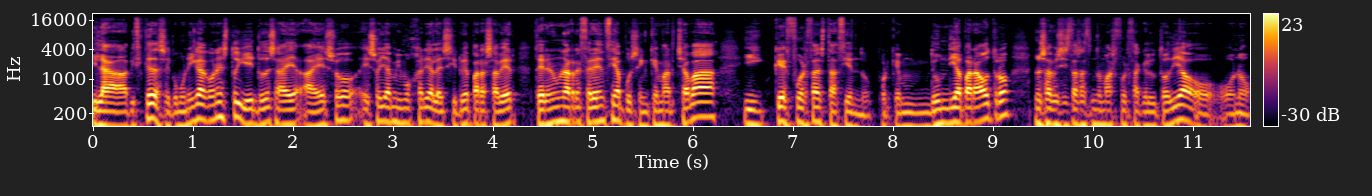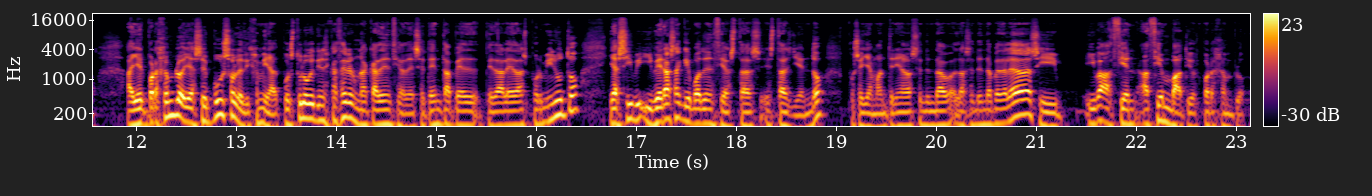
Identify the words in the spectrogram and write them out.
y la bicicleta se comunica con esto y entonces a, eso, eso ya a mi mujer ya le sirve para saber tener una referencia pues en qué marcha va y qué fuerza está haciendo, porque de un día para otro no sabes si estás haciendo más fuerza que el otro día o, no. Ayer, por ejemplo, ya se puso, le dije, mira, pues tú lo que tienes que hacer es una cadencia de 70 pedaleadas por minuto y así y verás a qué potencia estás, estás yendo. Pues ella mantenía las 70, las 70 pedaleadas y iba a 100, a 100 vatios, por ejemplo.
